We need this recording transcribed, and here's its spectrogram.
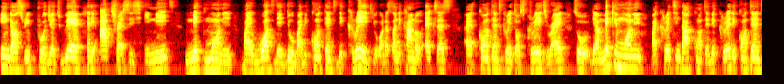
industry project where the actresses in it make money by what they do, by the content they create. You understand the kind of excess uh, content creators create, right? So they are making money by creating that content. They create the content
